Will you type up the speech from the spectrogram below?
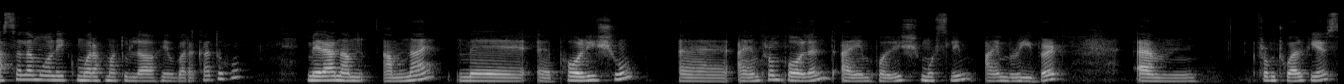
अस्सलाम वालेकुम वरहमतुल्लाहि वबरकातुहू मेरा नाम आमना है मैं पॉलिश हूँ I am from Poland I am Polish Muslim I am reverted from twelve years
